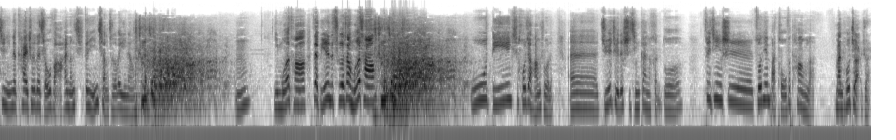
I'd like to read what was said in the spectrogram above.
就你那开车的手法，还能跟人抢车位呢？嗯，你摩擦在别人的车上摩擦。无敌侯小航说了，呃，决绝的事情干了很多。最近是昨天把头发烫了，满头卷卷。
